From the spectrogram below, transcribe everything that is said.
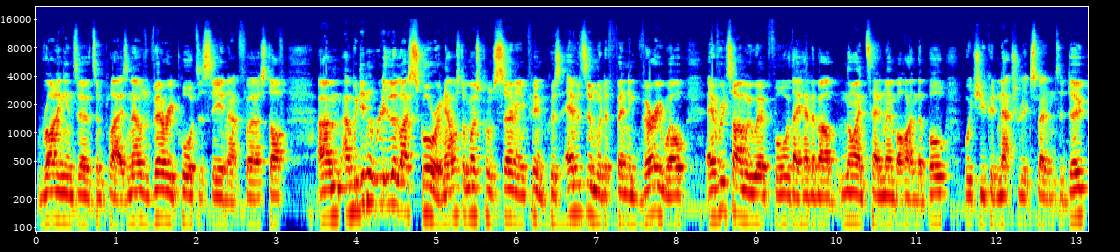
running into Everton players, and that was very poor to see in that first half. Um, and we didn't really look like scoring. That was the most concerning thing because Everton were defending very well. Every time we went forward, they had about 9, 10 men behind the ball, which you could naturally expect them to do.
